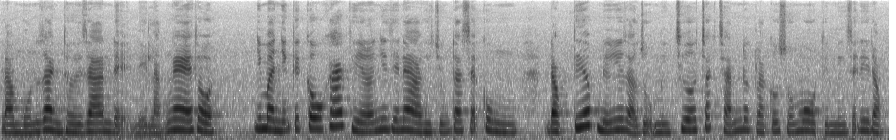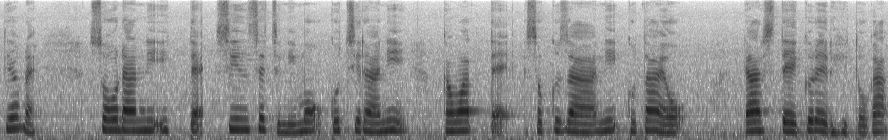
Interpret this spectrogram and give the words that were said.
là muốn dành thời gian để để lắng nghe thôi. Nhưng mà những cái câu khác thì nó như thế nào thì chúng ta sẽ cùng đọc tiếp. Nếu như giả dụ mình chưa chắc chắn được là câu số 1 thì mình sẽ đi đọc tiếp này. 相談に行って親切にもこちらに代わって即座に答えを出してくれる人が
